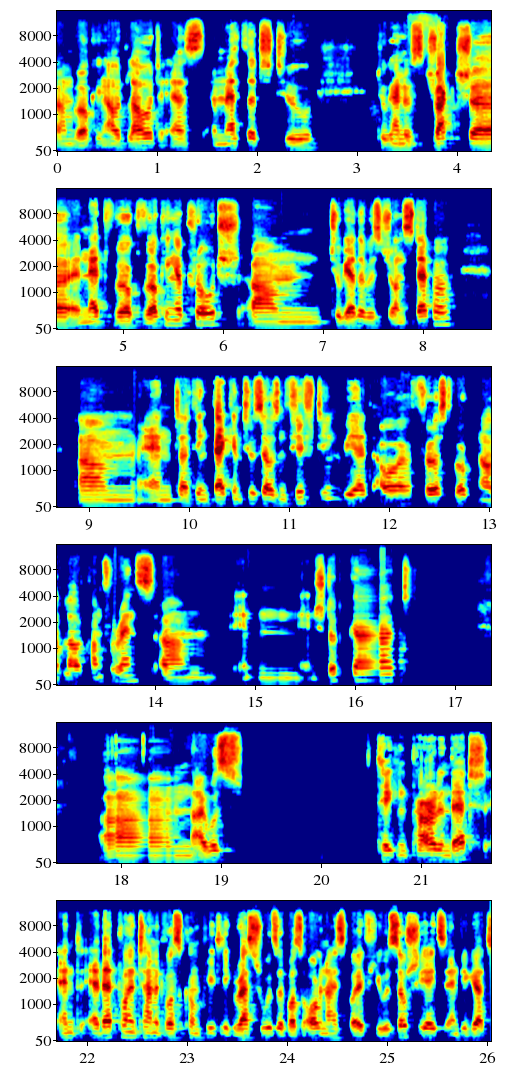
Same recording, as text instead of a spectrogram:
um, working out loud as a method to to kind of structure a network working approach um, together with John Stepper. Um, and I think back in 2015, we had our first Working Out Loud conference um, in, in Stuttgart. Um, I was taking part in that. And at that point in time, it was completely grassroots. It was organized by a few associates, and we got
